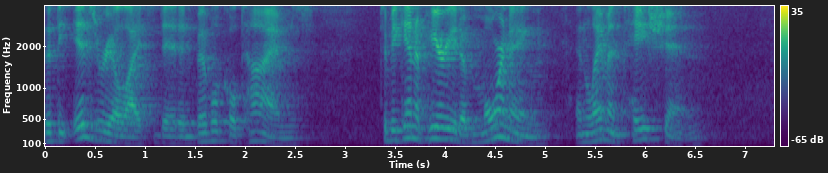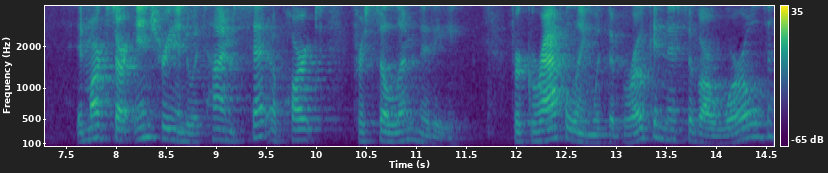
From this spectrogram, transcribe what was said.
that the Israelites did in biblical times to begin a period of mourning and lamentation. It marks our entry into a time set apart for solemnity, for grappling with the brokenness of our world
